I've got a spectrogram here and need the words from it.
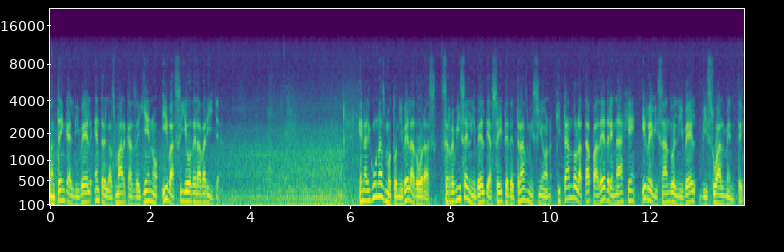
Mantenga el nivel entre las marcas de lleno y vacío de la varilla. En algunas motoniveladoras se revisa el nivel de aceite de transmisión quitando la tapa de drenaje y revisando el nivel visualmente.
